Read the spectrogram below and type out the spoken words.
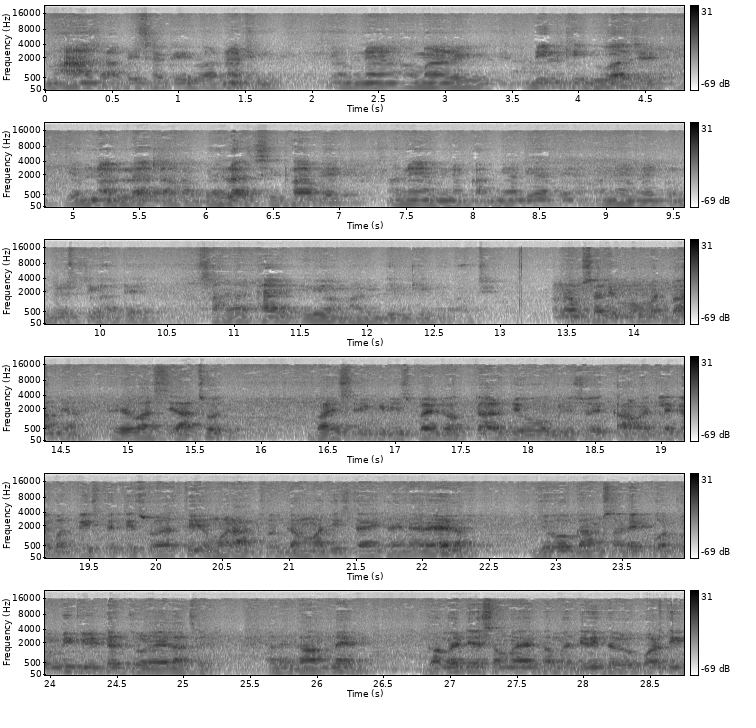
માણસ આપી શકે એવા નથી. એમને અમારે દિલથી દુઆ છે કે એમને અલ્લાહ તારા વહેલા શીફા આપે અને એમને કામયાબી આપે અને એમને તંદુરસ્તી હાથે સારા થાય એવી અમારી દિલથી દુઆ છે. નામ સલીમ મોહમ્મદ બામિયા, રહેવાસી આછોદ. ભાઈ શ્રી ગિરીશભાઈ ડૉક્ટર જેઓ ઓગણીસો એકાણું એટલે કે બત્રીસ તેત્રીસ વર્ષથી અમારા આખોદ ગામમાં ડિસ્ચાર્જ થઈને રહેલા, જેઓ ગામ સાથે કૌટુંબિક રીતે જોડાયેલા છે. અને ગામને ગમે તે સમયે ગમે તેવી જરૂર પડતી,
